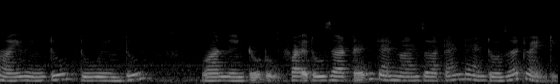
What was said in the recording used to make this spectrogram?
5 into 2 into 1 into 2 5 twos are 10 10 ones are 10 10 twos are 20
